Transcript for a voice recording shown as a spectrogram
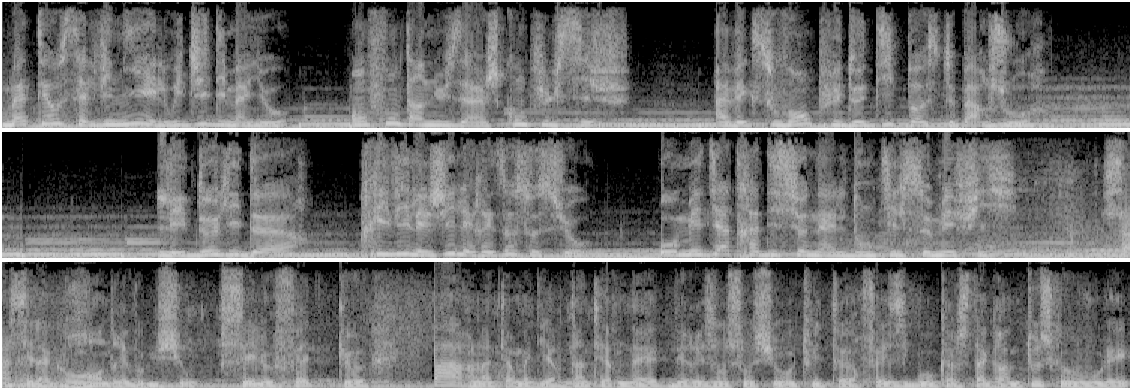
Matteo Salvini et Luigi Di Maio en font un usage compulsif, avec souvent plus de 10 postes par jour. Les deux leaders privilégient les réseaux sociaux aux médias traditionnels dont ils se méfient. Ça, c'est la grande révolution. C'est le fait que par l'intermédiaire d'Internet, des réseaux sociaux, Twitter, Facebook, Instagram, tout ce que vous voulez,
